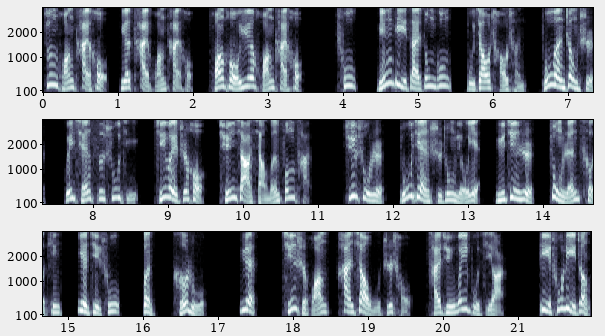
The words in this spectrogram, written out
尊皇太后曰太皇太后，皇后曰皇太后。初，明帝在东宫，不教朝臣，不问政事。为前司书籍，即位之后，群下享闻风采。居数日，独见侍中刘烨。与近日，众人侧听，夜既出，问何如？曰：秦始皇汉孝武之仇，才君微不及耳。帝出立政，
